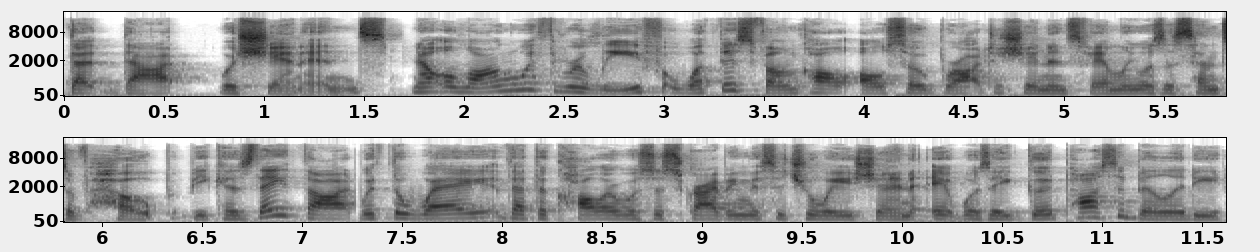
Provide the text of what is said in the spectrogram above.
that that was Shannon's. Now, along with relief, what this phone call also brought to Shannon's family was a sense of hope because they thought, with the way that the caller was describing the situation, it was a good possibility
